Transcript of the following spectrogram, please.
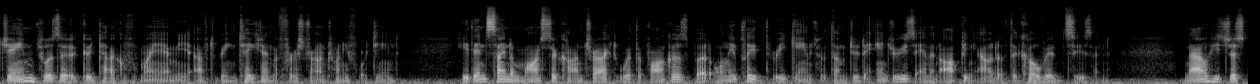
James was a good tackle for Miami after being taken in the first round 2014. He then signed a monster contract with the Broncos, but only played three games with them due to injuries and then opting out of the COVID season. Now he's just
